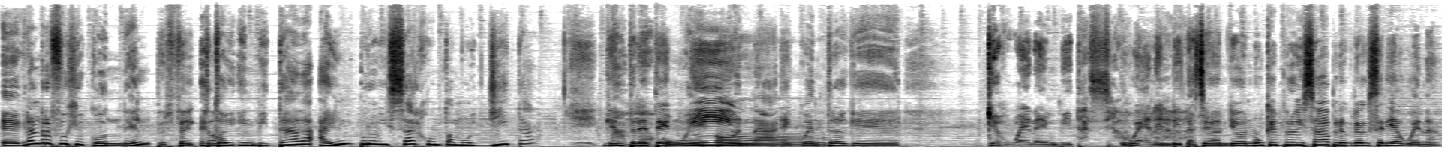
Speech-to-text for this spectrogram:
eh, Gran Refugio Condel Perfecto. estoy invitada a improvisar junto a Mollita. Qué weona, Encuentro que qué buena invitación. Buena invitación. Yo nunca he improvisado, pero creo que sería buena.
